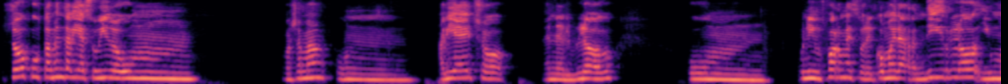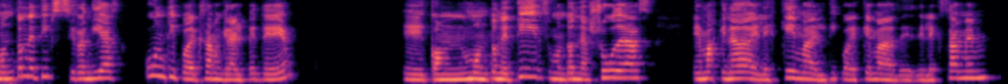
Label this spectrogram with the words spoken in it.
Yo justamente había subido un. ¿Cómo se llama? Un. Había hecho en el blog un, un informe sobre cómo era rendirlo y un montón de tips si rendías un tipo de examen que era el PTE, eh, con un montón de tips, un montón de ayudas. Es más que nada el esquema, el tipo de esquema de- del examen.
